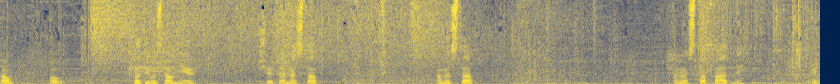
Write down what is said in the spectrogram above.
No? Oh. thought he was down here. Shit, I messed up. I messed up. I messed up badly. Okay.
